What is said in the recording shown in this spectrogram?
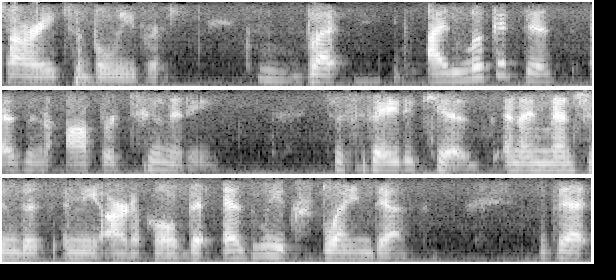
Sorry to believers. Mm. But I look at this as an opportunity to say to kids, and I mentioned this in the article, that as we explain death, that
